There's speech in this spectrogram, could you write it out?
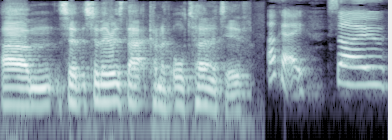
um, so, so there is that kind of alternative. Okay, so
